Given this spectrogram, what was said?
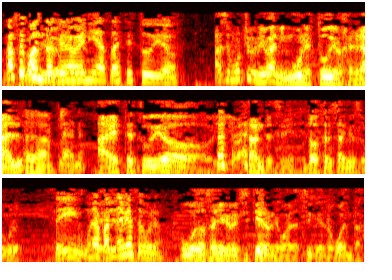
Nos ¿Hace ha cuánto que no bien. venías a este estudio? Hace mucho que no iba a ningún estudio en general. Ahí va. Claro. A este estudio, y bastante, sí, dos, tres años seguro. Sí, una Eh, pandemia seguro. Hubo dos años que no existieron igual, así que no cuenta.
